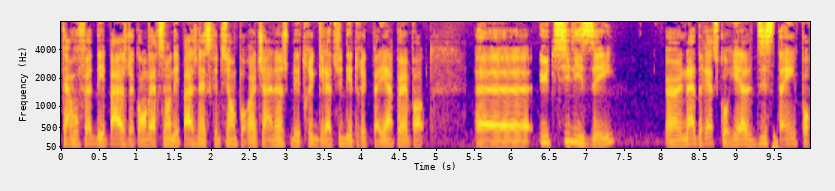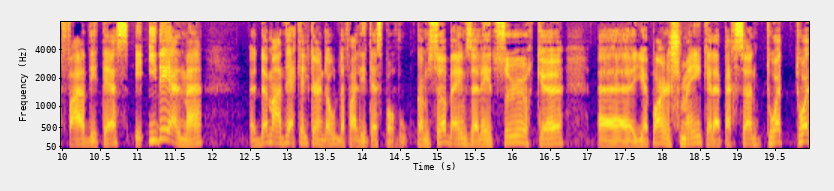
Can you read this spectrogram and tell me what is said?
quand vous faites des pages de conversion, des pages d'inscription pour un challenge, des trucs gratuits, des trucs payants, peu importe, euh, utilisez un adresse courriel distinct pour faire des tests et idéalement, euh, demandez à quelqu'un d'autre de faire les tests pour vous. Comme ça, ben vous allez être sûr que il euh, n'y a pas un chemin que la personne, toi, toi,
